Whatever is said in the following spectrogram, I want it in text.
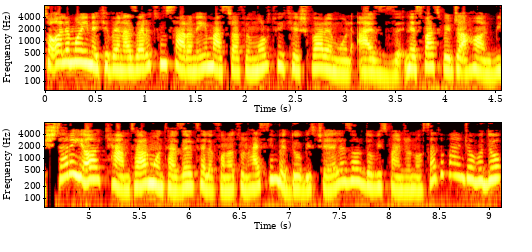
سوال ما اینه که به نظرتون سرانه مصرف مرغ توی کشورمون از نسبت به جهان بیشتره یا کمتر منتظر تلفناتون هستیم به 224000 225952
